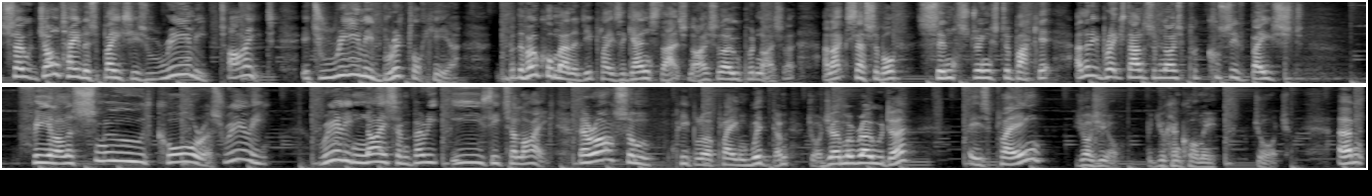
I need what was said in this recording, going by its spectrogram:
so John Taylor's bass is really tight. It's really brittle here. But the vocal melody plays against that. It's nice and open, nice and accessible. Synth strings to back it. And then it breaks down to some nice percussive based feel on a smooth chorus. Really, really nice and very easy to like. There are some people who are playing with them. Giorgio Moroder is playing Giorgio, but you can call me George. Um,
